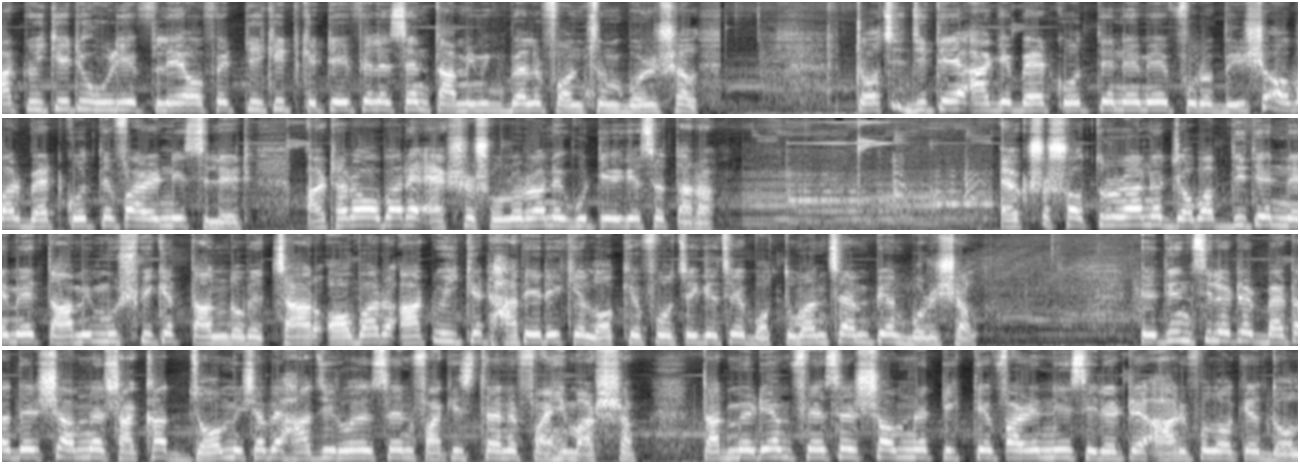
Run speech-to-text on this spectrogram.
আট উইকেটে উড়িয়ে প্লে অফের টিকিট কেটে ফেলেছেন তামিম ইকবালের পঞ্চম বরিশাল। টস জিতে আগে ব্যাট করতে নেমে পুরো বিশ ওভার ব্যাট করতে পারেনি সিলেট। আঠারো ওভারে একশো ষোলো রানে গুটিয়ে গেছে তারা। একশো সতেরো রানের জবাব দিতে নেমে তামিম মুশফিকের তাণ্ডবে চার ওভার, আট উইকেট হাতে রেখে লক্ষ্যে পৌঁছে গেছে বর্তমান চ্যাম্পিয়ন বরিশাল। এদিন সিলেটের ব্যাটারদের সামনে সাক্ষাৎ। জম হিসাবে হাজির হয়েছেন পাকিস্তানের ফাহিম আশরাফ। তার মিডিয়াম ফেসের সামনে টিকতে পারেনি সিলেটের আরিফুল হকের দল।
